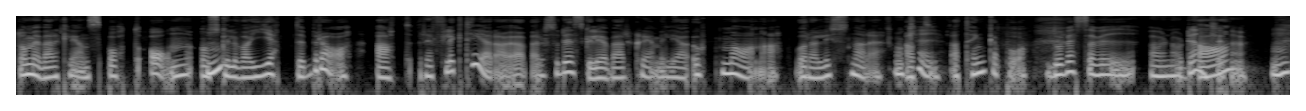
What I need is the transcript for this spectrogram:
de är verkligen spot on och Mm. skulle vara jättebra att reflektera över. Så det skulle jag verkligen vilja uppmana våra lyssnare Okej. att, att tänka på. Då vässar vi öronen ordentligt Ja. nu. Mm.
